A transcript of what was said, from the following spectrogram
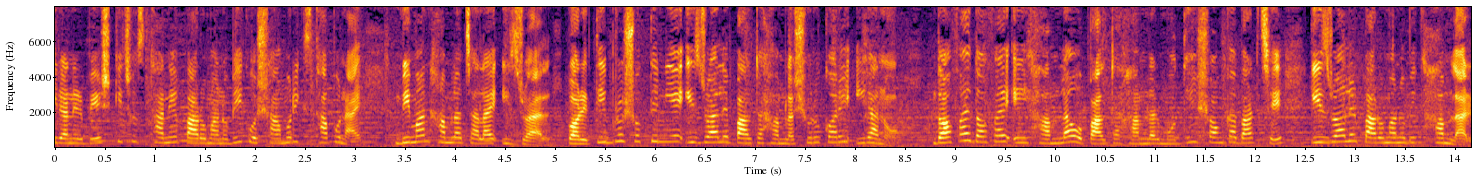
ইরানের বেশ কিছু স্থানে পারমাণবিক ও সামরিক স্থাপনায় বিমান হামলা চালায় ইসরায়েল। পরে তীব্র শক্তি নিয়ে ইসরায়েলে পাল্টা হামলা শুরু করে ইরানও। দফায় দফায় এই হামলা ও পাল্টা হামলার মধ্যেই শঙ্কা বাড়ছে ইসরায়েলের পারমাণবিক হামলার।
